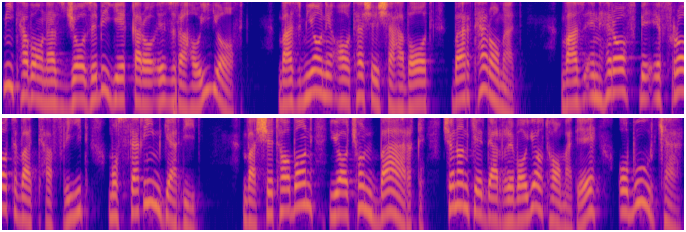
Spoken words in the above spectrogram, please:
می‌توان از جاذبه قرائز رهایی یافت و از میان آتش شهوات برتر آمد. و از انحراف به افراط و تفرید مستقیم گردید و شتابان یا چون برق چنان که در روایات آمده عبور کرد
